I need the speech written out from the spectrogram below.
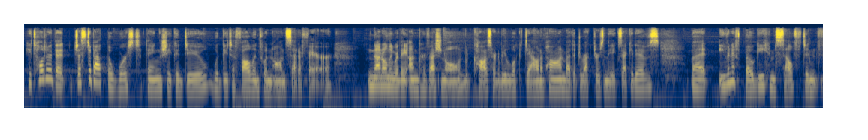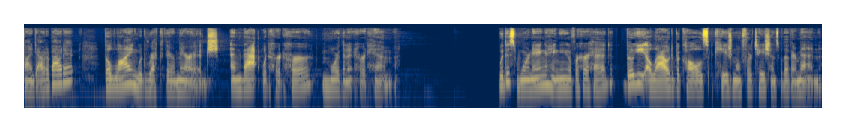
he told her that just about the worst thing she could do would be to fall into an on-set affair. Not only were they unprofessional and would cause her to be looked down upon by the directors and the executives, but even if Bogey himself didn't find out about it, the lying would wreck their marriage, and that would hurt her more than it hurt him. With this warning hanging over her head, Bogey allowed Bacall's occasional flirtations with other men,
